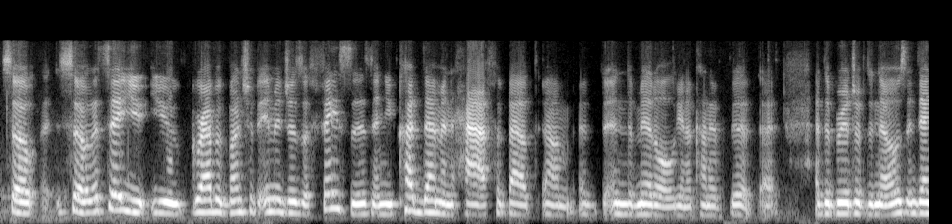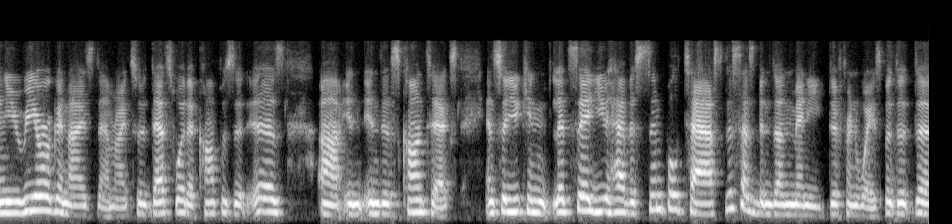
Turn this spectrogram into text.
so, so let's say you, you grab a bunch of images of faces and you cut them in half about um, in the middle, you know, kind of at, at the bridge of the nose, and then you reorganize them, right? So that's what a composite is uh, in, in this context. And so you can, let's say you have a simple task. This has been done many different ways, but the, the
